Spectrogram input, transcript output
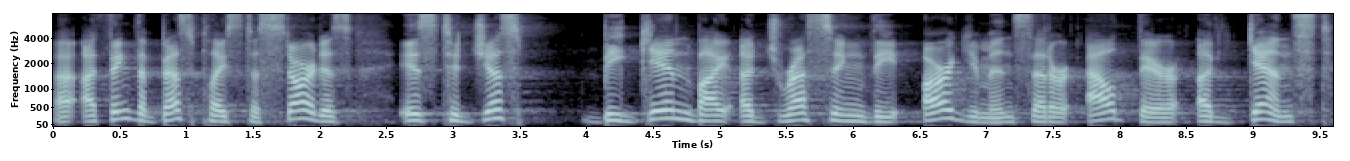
Uh, I think the best place to start is, is to just begin by addressing the arguments that are out there against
